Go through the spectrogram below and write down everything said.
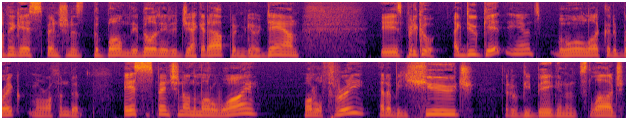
I think air suspension is the bomb. The ability to jack it up and go down is pretty cool. I do get, you know, it's more likely to break more often, but air suspension on the Model Y, Model 3, that'll be huge. That'll be big and it's large.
